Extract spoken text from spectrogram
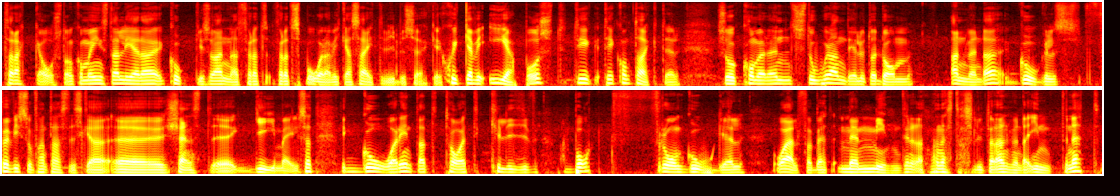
tracka oss. De kommer installera cookies och annat för att, för att spåra vilka sajter vi besöker. Skickar vi e-post till, till kontakter så kommer en stor andel av dem använda Googles förvisso fantastiska eh, tjänst eh, Gmail. Så det går inte att ta ett kliv bort från Google och Alphabet med mindre än att man nästan slutar använda internet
